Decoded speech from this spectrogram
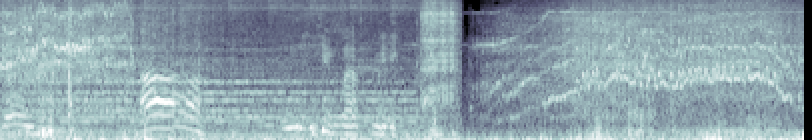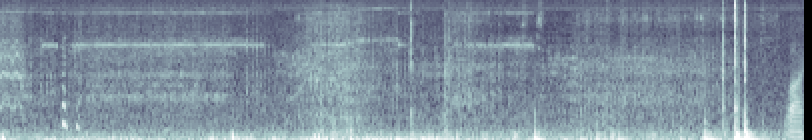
going. Ah! you left me. Lock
